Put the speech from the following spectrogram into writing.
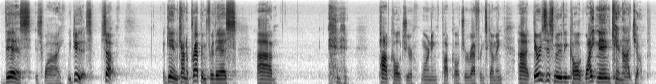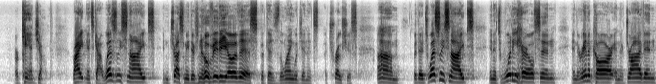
this is why we do this. So, again, kind of prepping for this, Um, pop culture, warning, pop culture reference coming. Uh, there was this movie called White Men Cannot Jump, or Can't Jump, right? And it's got Wesley Snipes, and trust me, there's no video of this because the language in it's atrocious. Um, but it's Wesley Snipes, and it's Woody Harrelson, and they're in a car and they're driving,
